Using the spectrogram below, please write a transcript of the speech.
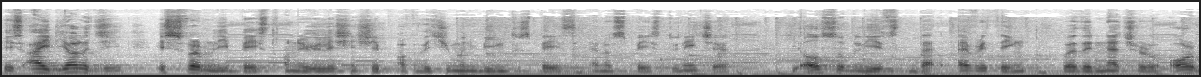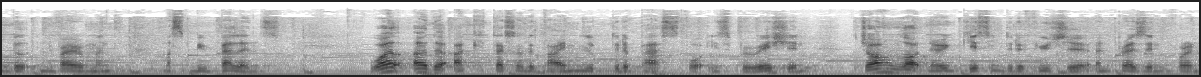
His ideology is firmly based on the relationship of the human being to space and of space to nature. He also believes that everything, whether natural or built environment, must be balanced. While other architects of the time looked to the past for inspiration, John Lautner gazed into the future and present for an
